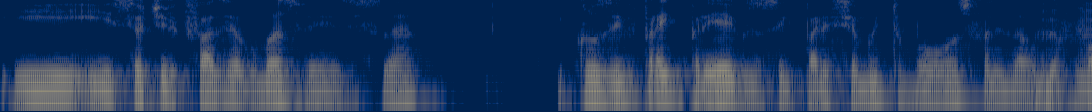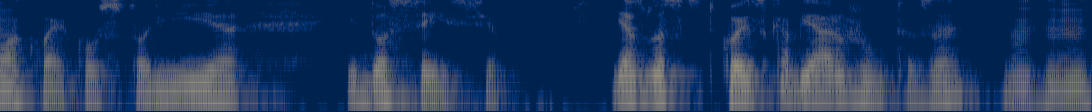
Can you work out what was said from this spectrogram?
E isso eu tive que fazer algumas vezes, né? Inclusive para empregos, assim, que parecia muito bons. Eu falei, não, uhum. meu foco é consultoria e docência. E as duas coisas caminharam juntas, né? Uhum.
